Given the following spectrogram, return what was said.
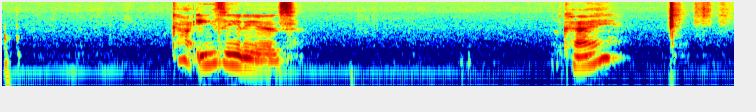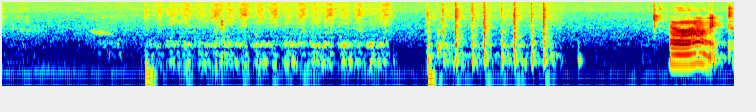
Look how easy it is. Okay. All right,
